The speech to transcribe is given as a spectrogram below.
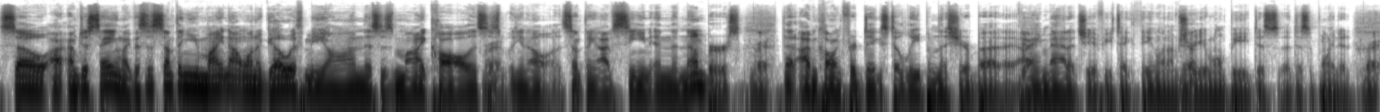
So I, I'm just saying, like this is something you might not want to go with me on. This is my call. This is you know something I've seen in the numbers Right. that I'm calling for Diggs to leap him this year. But I I ain't mad at you if you take Thielen. I'm sure Yeah. you won't be dis, uh, disappointed. Right.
